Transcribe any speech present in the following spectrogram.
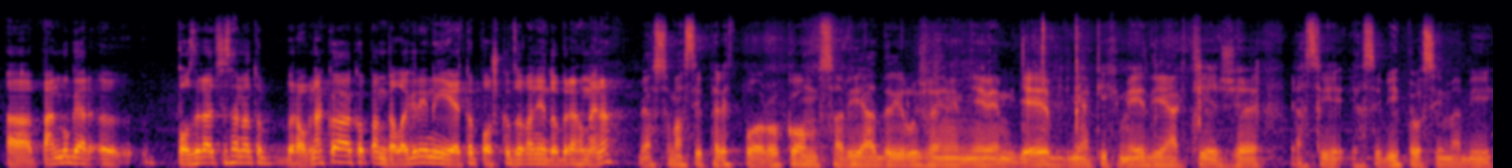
Pán Bugar, pozeráte sa na to rovnako ako pán Pellegrini? Je to poškodzovanie dobrého mena? Ja som asi pred pol rokom sa vyjadril, už neviem, neviem kde, v nejakých médiách tiež, že ja si, ja si vyprosím, aby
